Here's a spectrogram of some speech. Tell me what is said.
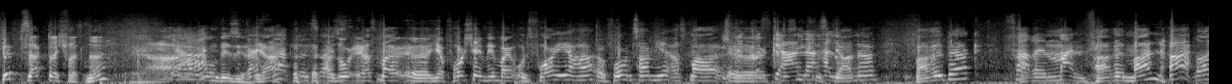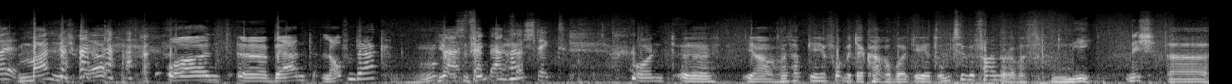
Bip sagt euch was, ne? Ja, ein bisschen. Das Ja, sagt uns was. also erstmal äh, hier vorstellen, wen wir uns vor, hier, äh, vor uns haben hier. Erstmal Ich bin Christiane, Chrissy, Christiane Warelberg. Farelmann. Farelmann, ha! Jawohl. Mann, nicht Berg. Und äh, Bernd Laufenberg, hier Da aus dem ist der Berg versteckt. Und äh, ja, was habt ihr hier vor mit der Karre? Wollt ihr jetzt Umzüge fahren oder was? Nee. Nicht? Äh,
